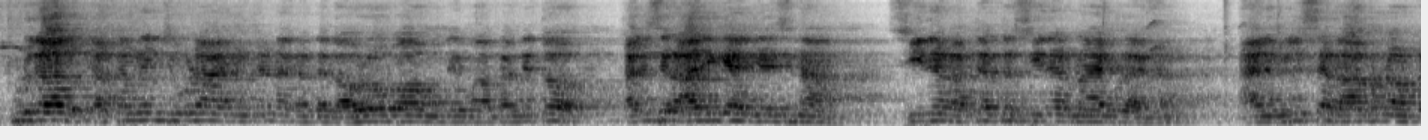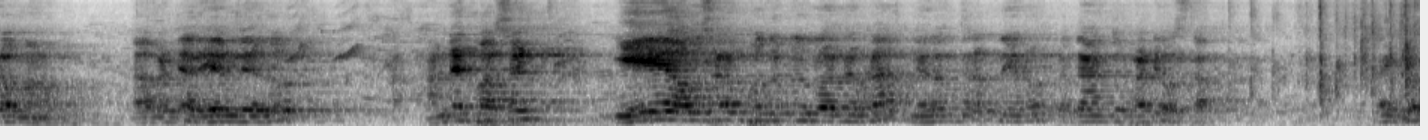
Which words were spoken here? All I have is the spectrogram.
ఇప్పుడు కాదు గతం నుంచి కూడా ఆయన అంటే నాకు అంత గౌరవభావం ఉంది. మా తండ్రితో కలిసి రాజకీయాలు చేసిన సీనియర్ అత్యంత సీనియర్ నాయకుడు ఆయన. ఆయన పిలిస్తే రాకుండా ఉంటాం మనం. కాబట్టి అదేం లేదు. హండ్రెడ్ పర్సెంట్ ఏ అవసరం పొందుతుందో అన్నా కూడా నిరంతరం నేను దానితో పాటు వస్తాను థ్యాంక్ యూ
